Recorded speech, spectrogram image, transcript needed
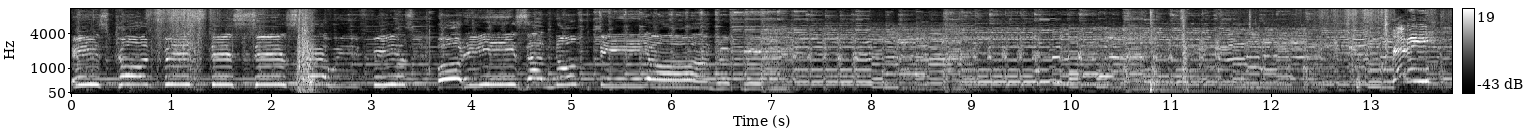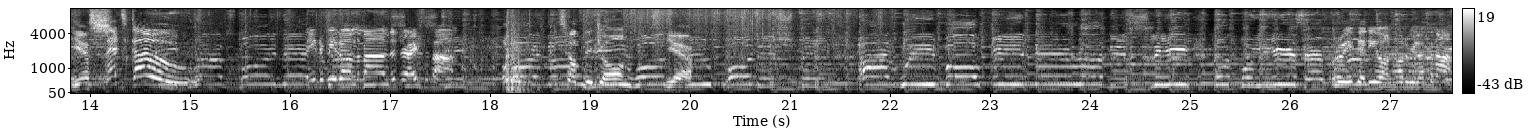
He's convinced this is how he feels, but he's a numpty on repeat. Ready? Yes. Let's go. Need to beat on the man to drive the van. Took the John. Yeah. What are we videoing? What are we looking at?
